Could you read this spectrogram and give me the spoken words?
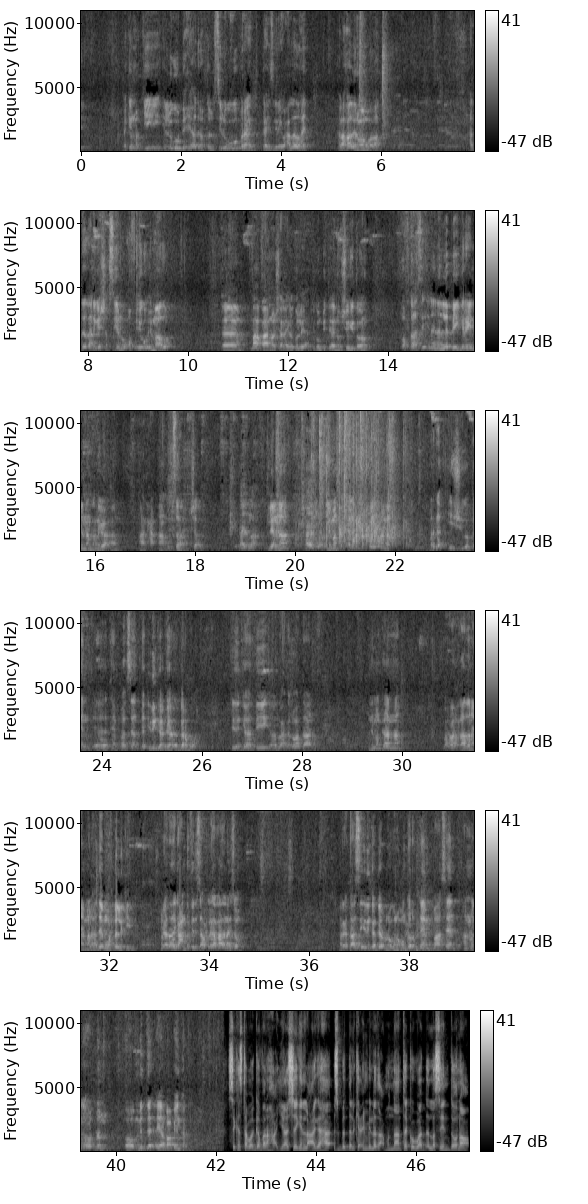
Laakiin markii in lagu bixiyo aad rabto si lagugu prioritize garay waxaad leedahay halahaadina waan wadaa. Haddaad aniga shaksiyan uu qof iigu imaado ma aqaano sharciga kolley anti computer noo sheegi doono. Qofkaasi inaanan la pay garaynin aan aniga aan aan aan hubsanayo insha allah leanna nimanka kale inaan marka issuega ben ten percentka idinka garab u ah idinka haddii aad wax ka qabataan nimankaana wax wax qaadanaya ma laha. Haddayban waxba la keenin. Markaad adig gacanta fidisaa wax laga qaadanayo sooma marka taasi idinka garab noogu noqon karo. Ten percent annaga oo dhan oo midda ayaa baabi'in karta si kastaba gabanaha ayaa sheegay in lacagaha isbeddelka cimilada mudnaanta koowaad la siin doono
